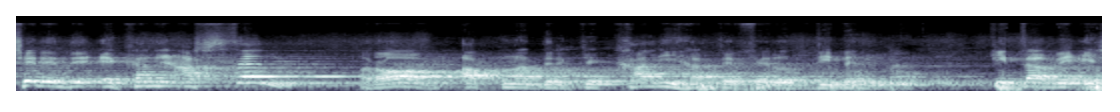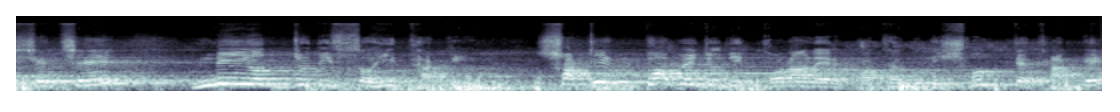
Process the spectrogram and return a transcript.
ছেড়ে দিয়ে এখানে আসছেন, রব আপনাদেরকে খালি হাতে ফেরত দিবেন না। কিতাবে এসেছে, নিয়ত যদি সহি থাকে, সঠিকভাবে যদি কোরআনের কথাগুলি শুনতে থাকে,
